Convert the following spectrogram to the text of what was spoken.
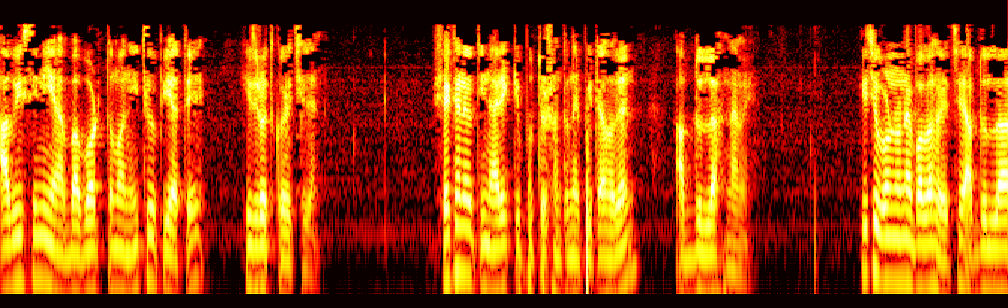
আবিসিনিয়া বা বর্তমান ইথিওপিয়াতে হিজরত করেছিলেন। সেখানেও তিনি আরেকটি পুত্র সন্তানের পিতা হলেন আবদুল্লাহ নামে। কিছু বর্ণনায় বলা হয়েছে, আবদুল্লাহ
